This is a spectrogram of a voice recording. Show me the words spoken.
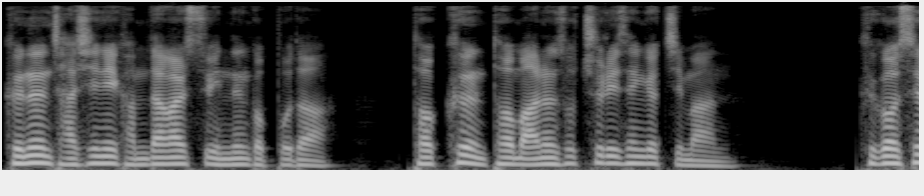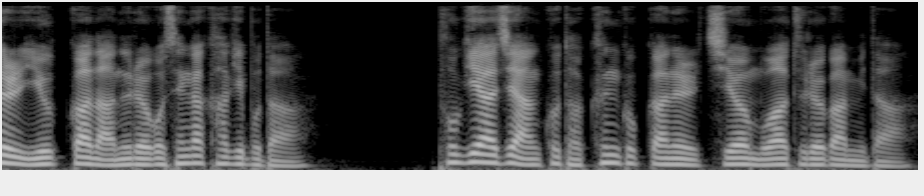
그는 자신이 감당할 수 있는 것보다 더 큰, 더 많은 소출이 생겼지만 그것을 이웃과 나누려고 생각하기보다 포기하지 않고 더큰 곡간을 지어 모아 두려고 합니다.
